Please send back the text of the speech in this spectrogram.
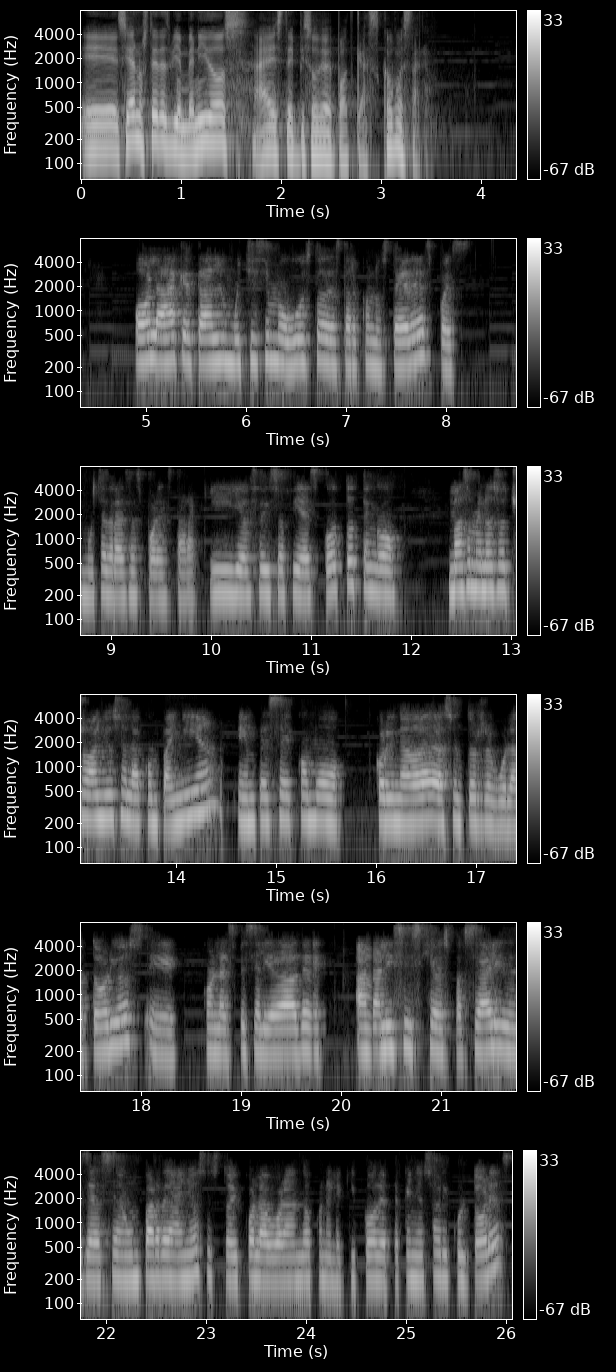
Eh, sean ustedes bienvenidos a este episodio de podcast. ¿Cómo están? Hola, ¿qué tal? Muchísimo gusto de estar con ustedes. Pues muchas gracias por estar aquí. Yo soy Sofía Escoto, tengo más o menos ocho años en la compañía. Empecé como coordinadora de asuntos regulatorios eh, con la especialidad de análisis geoespacial y desde hace un par de años estoy colaborando con el equipo de pequeños agricultores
